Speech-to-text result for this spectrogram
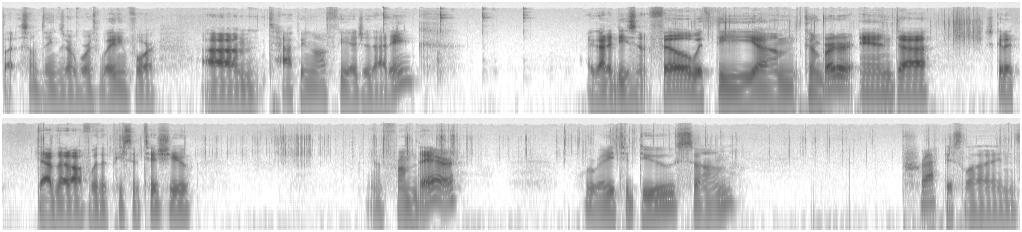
But some things are worth waiting for. Um, tapping off the edge of that ink. I got a decent fill with the um, converter and uh, just gonna dab that off with a piece of tissue. And from there, we're ready to do some practice lines.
